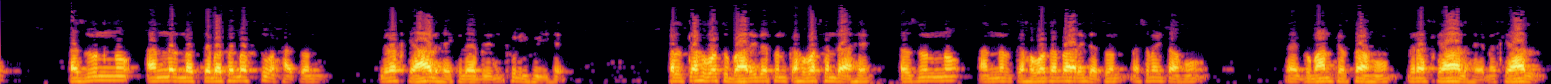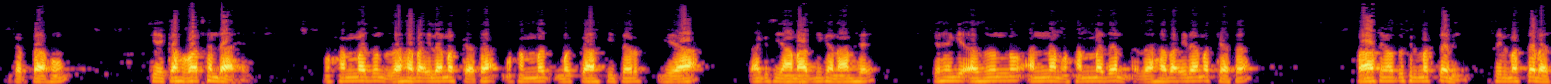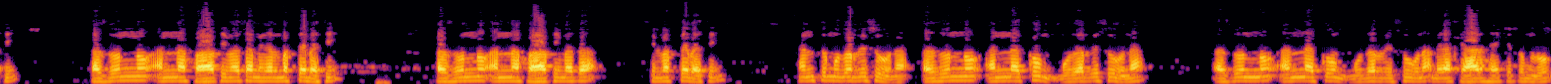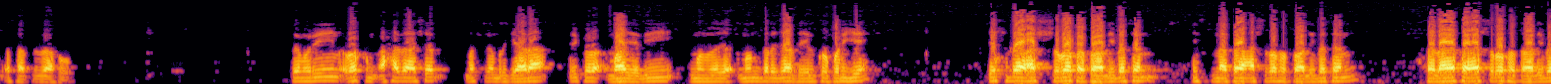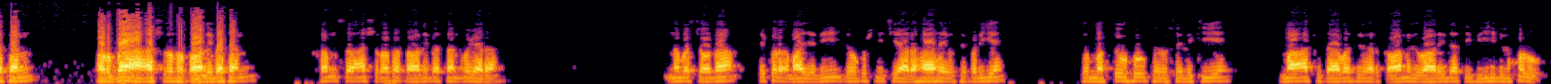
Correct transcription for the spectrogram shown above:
اظن ان المکتبہ مفتوحة میرا خیال ہے کہ لائبریری کھلی ہوئی ہے۔ القہوۃ باردۃ قہوہ ٹھنڈا ہے۔ اظن ان القہوۃ باردۃ، میں سمجھتا ہوں، میں گمان کرتا ہوں، میرا خیال ہے، میں خیال کرتا ہوں کہ قہوہ ٹھنڈا ہے۔ محمد رہب الى مکہ تھا۔ محمد مکہ کی طرف گیا۔ کسی عام آدمی کا نام ہے۔ کہیں گے، اظن ان محمد رہب الى مکہ۔ تھا فاطمہ تو فی المکتبی في المكتبة أظن أن فاطمة من المكتبة أظن أن فاطمة في المكتبة أنتم مدرسون۔ أظن أنكم مدرسون۔ أظن أنكم مدرسون۔ میرا خیال ہے کہ تم لوگ اساتذہ ہو۔ تمرین رقم احد عشر۔ مسئلہ نمبر گیارہ ما یلی مندرجہ ذیل کو پڑھیے۔ احدى عشرة طالبة اثنتا عشرة طالبة ثلاث عشرة طالبة اربع عشرة طالبة خمس عشرة طالبة وغیرہ۔ نمبر چودہ اقرا ما یلی جو کچھ نیچے آ رہا ہے اسے پڑھیے۔ تو مکتوب ہو، پھر اسے لکھیے۔ ما کتابت ارکام الواردہ فیہ بالحروف۔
